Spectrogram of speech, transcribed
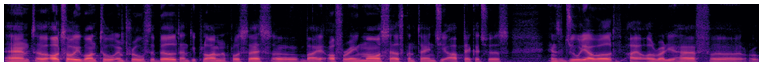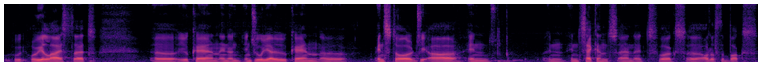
And uh, also we want to improve the build and deployment process uh, by offering more self-contained GR packages. In the Julia world, I already have uh, re realized that uh, you can, in, in, Julia, you can install GR in in, in seconds and it works uh, out of the box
